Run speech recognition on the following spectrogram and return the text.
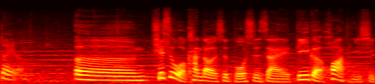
对了？嗯，其实我看到的是博士在第一个话题性。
